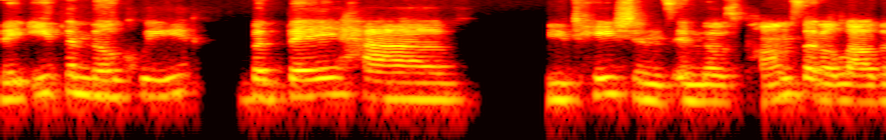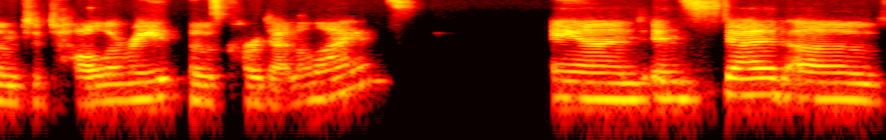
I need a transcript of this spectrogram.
they eat the milkweed, but they have mutations in those pumps that allow them to tolerate those cardenolides. And instead of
